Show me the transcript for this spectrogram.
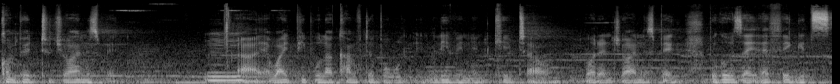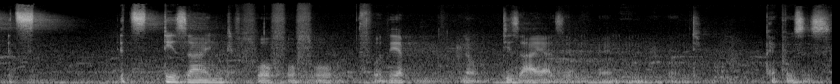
compared to Johannesburg. Mm. Uh, white people are comfortable living in Cape Town more than Johannesburg because I, I think it's it's it's designed for for, for, for their you know desires and, and, and purposes.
